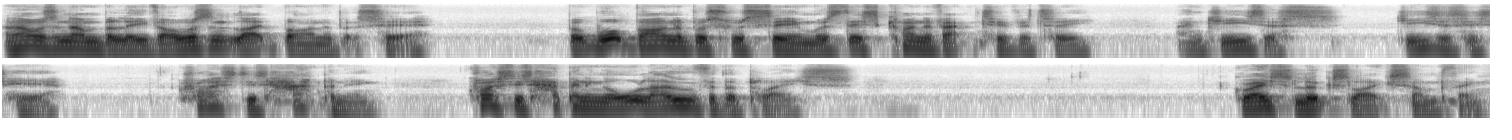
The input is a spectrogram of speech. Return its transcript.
And I was an unbeliever. I wasn't like Barnabas here. But what Barnabas was seeing was this kind of activity. And Jesus, Jesus is here. Christ is happening. Christ is happening all over the place. Grace looks like something.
